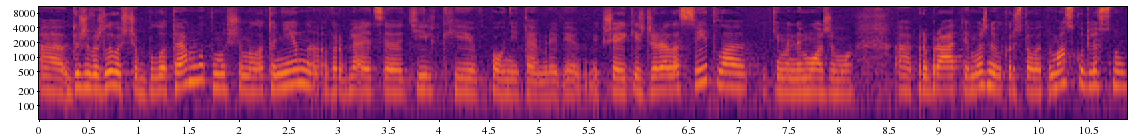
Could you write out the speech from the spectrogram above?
Е, Дуже важливо, щоб було темно, тому що мелатонін виробляється тільки в повній темряві. Якщо є якісь джерела світла, які ми не можемо е, прибрати, можна використовувати маску для сну.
